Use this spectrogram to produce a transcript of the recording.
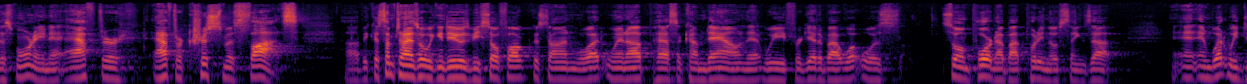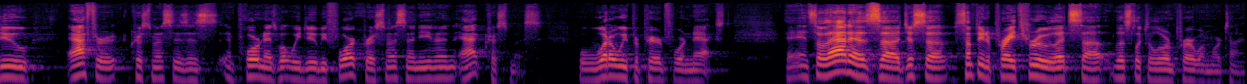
this morning after, after Christmas thoughts. Uh, because sometimes what we can do is be so focused on what went up has to come down that we forget about what was so important about putting those things up. And, and what we do after Christmas is as important as what we do before Christmas and even at Christmas. Well, what are we prepared for next? And so that is uh, just uh, something to pray through. Let's, uh, let's look to the Lord in prayer one more time.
